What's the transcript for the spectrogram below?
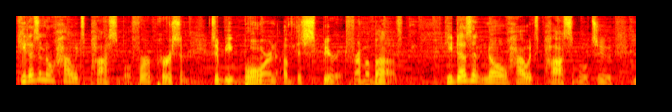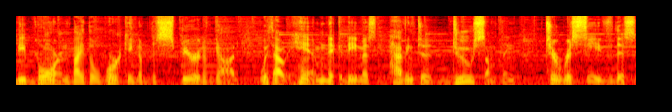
He doesn't know how it's possible for a person to be born of the Spirit from above. He doesn't know how it's possible to be born by the working of the Spirit of God without him, Nicodemus, having to do something to receive this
